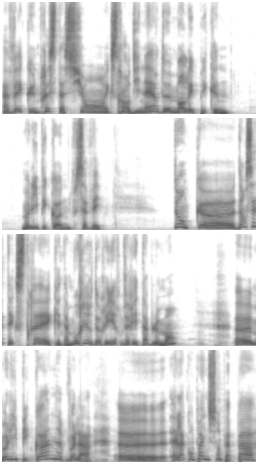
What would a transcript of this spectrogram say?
avec une prestation extraordinaire de Molly Picken. Molly Pickon, vous savez. Donc, euh, dans cet extrait qui est à mourir de rire, véritablement, euh, Molly Pickon, voilà, euh, elle accompagne son papa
